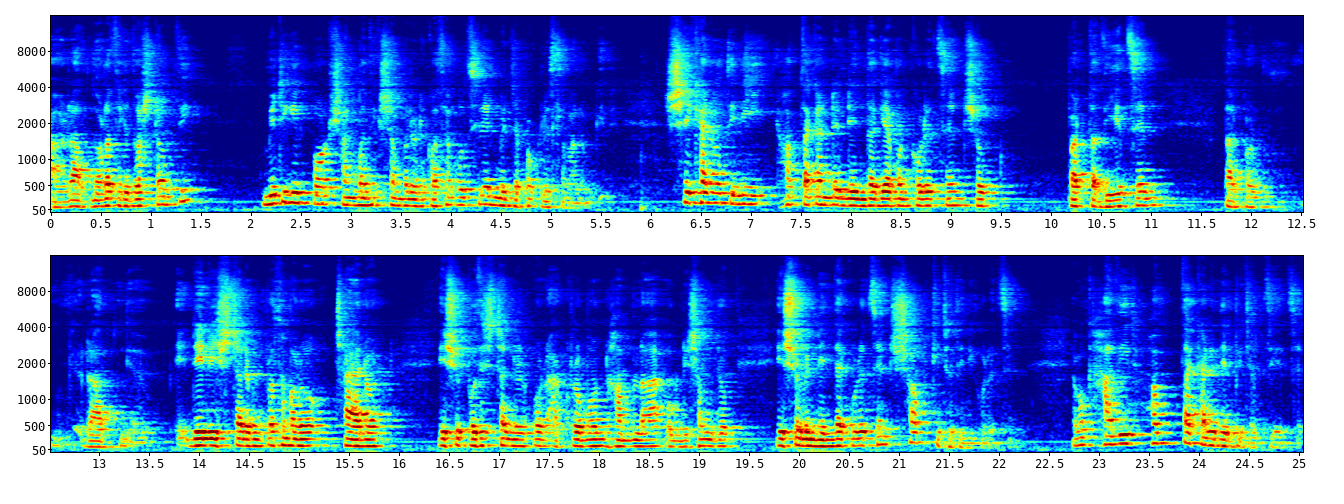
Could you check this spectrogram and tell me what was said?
আর রাত নটা থেকে দশটা অবধি মিটিংয়ের পর সাংবাদিক সম্মেলনে কথা বলছিলেন মির্জা ফখরুল ইসলাম আলমগীর। সেখানেও তিনি হত্যাকাণ্ডের নিন্দা জ্ঞাপন করেছেন, শোক বার্তা দিয়েছেন, তারপর রাত ডেইলি স্টার এবং প্রথম আলো, ছায়ানট, এসব প্রতিষ্ঠানের উপর আক্রমণ, হামলা, অগ্নিসংযোগ, এসবের নিন্দা করেছেন সব কিছু তিনি করেছেন এবং হাদির হত্যাকারীদের বিচার চেয়েছেন।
